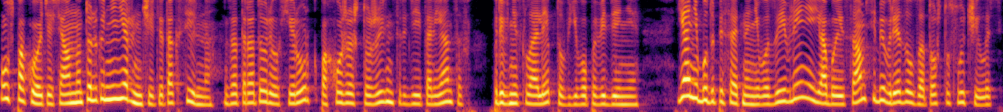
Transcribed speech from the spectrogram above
«Успокойтесь, Анна, только не нервничайте так сильно», – затараторил хирург, похоже, что жизнь среди итальянцев привнесла лепту в его поведение. «Я не буду писать на него заявление, я бы и сам себе врезал за то, что случилось.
